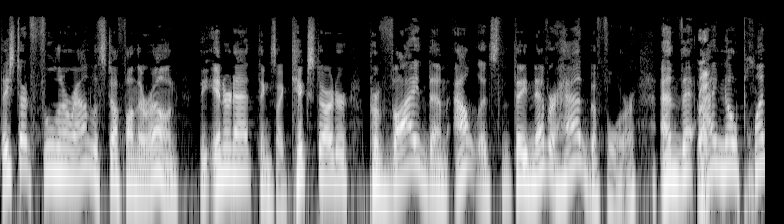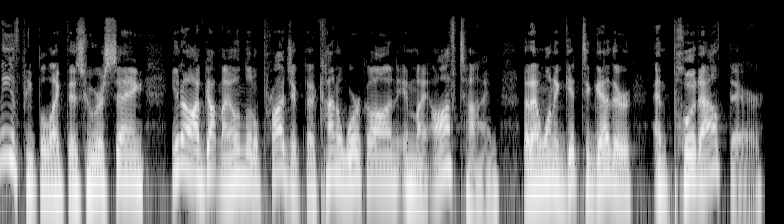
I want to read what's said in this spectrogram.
they start fooling around with stuff on their own. The internet, things like Kickstarter, provide them outlets that they never had before. And right. I know plenty of people like this who are saying, you know, I've got my own little project that I kind of work on in my off time that I want to get together and put out there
